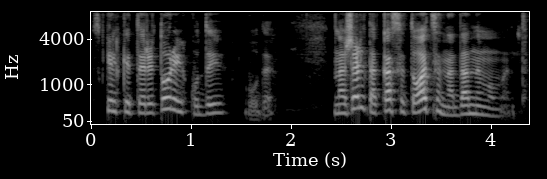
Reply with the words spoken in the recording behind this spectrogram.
скільки територій куди буде. На жаль, така ситуація на даний момент.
